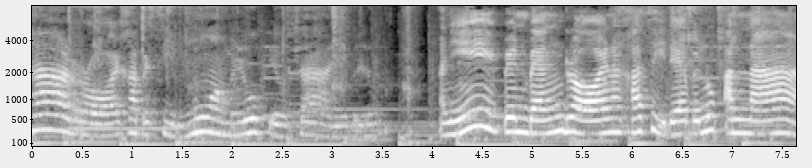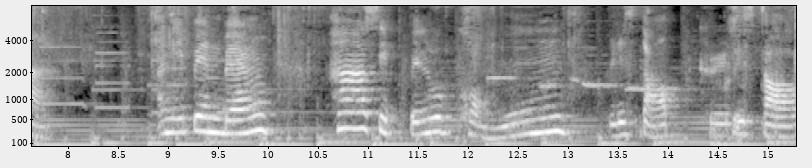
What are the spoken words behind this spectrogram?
ห้าร้อยค่ะเป็นสีม่วงเป็นรูปเอลซ่าอันนี้เป็นรูปอันนี้เป็นแบงค์ร้อยนะคะ สีแดงเป็นรูปอันนา อันนี้เป็นแบงค์ห้าสิบเป็นรูปของคริสตอฟ คริสตอฟ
